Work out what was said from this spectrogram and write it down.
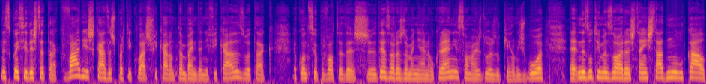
Na sequência deste ataque, várias casas particulares ficaram também danificadas. O ataque aconteceu por volta das 10 horas da manhã na Ucrânia, são mais duas do que em Lisboa. Eh, nas últimas horas tem estado no local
